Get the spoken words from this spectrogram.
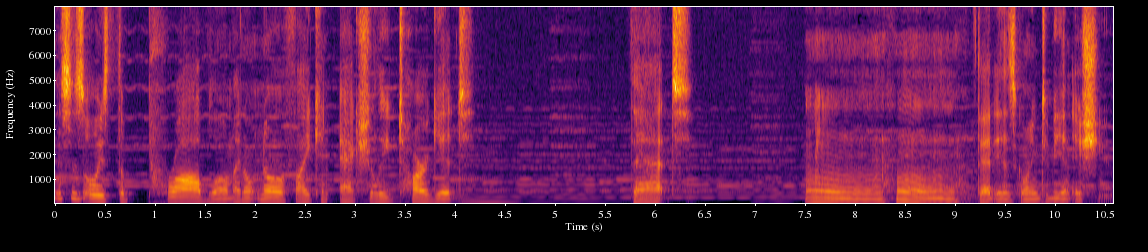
this is always the problem. I don't know if I can actually target that. Mm hmm, that is going to be an issue.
